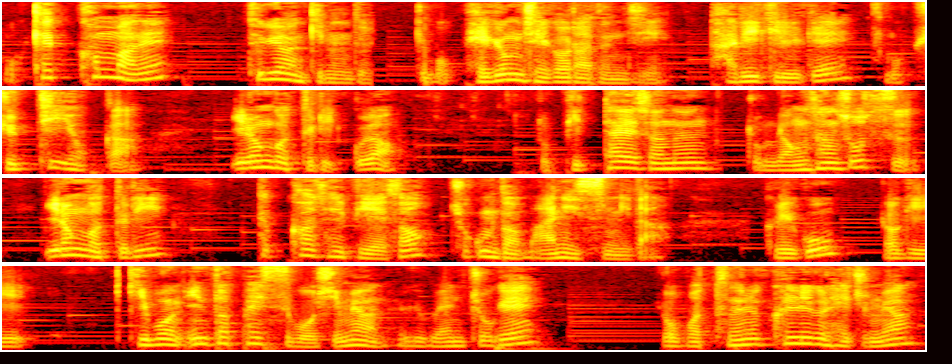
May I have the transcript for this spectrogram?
뭐 CapCut만의 특유한 기능들 뭐 배경 제거라든지 다리 길게 뭐 뷰티 효과 이런 것들이 있고요. 또 VITA에서는 좀 영상 소스 이런 것들이 CapCut에 비해서 조금 더 많이 있습니다. 그리고 여기 기본 인터페이스 보시면 여기 왼쪽에 이 버튼을 클릭을 해주면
